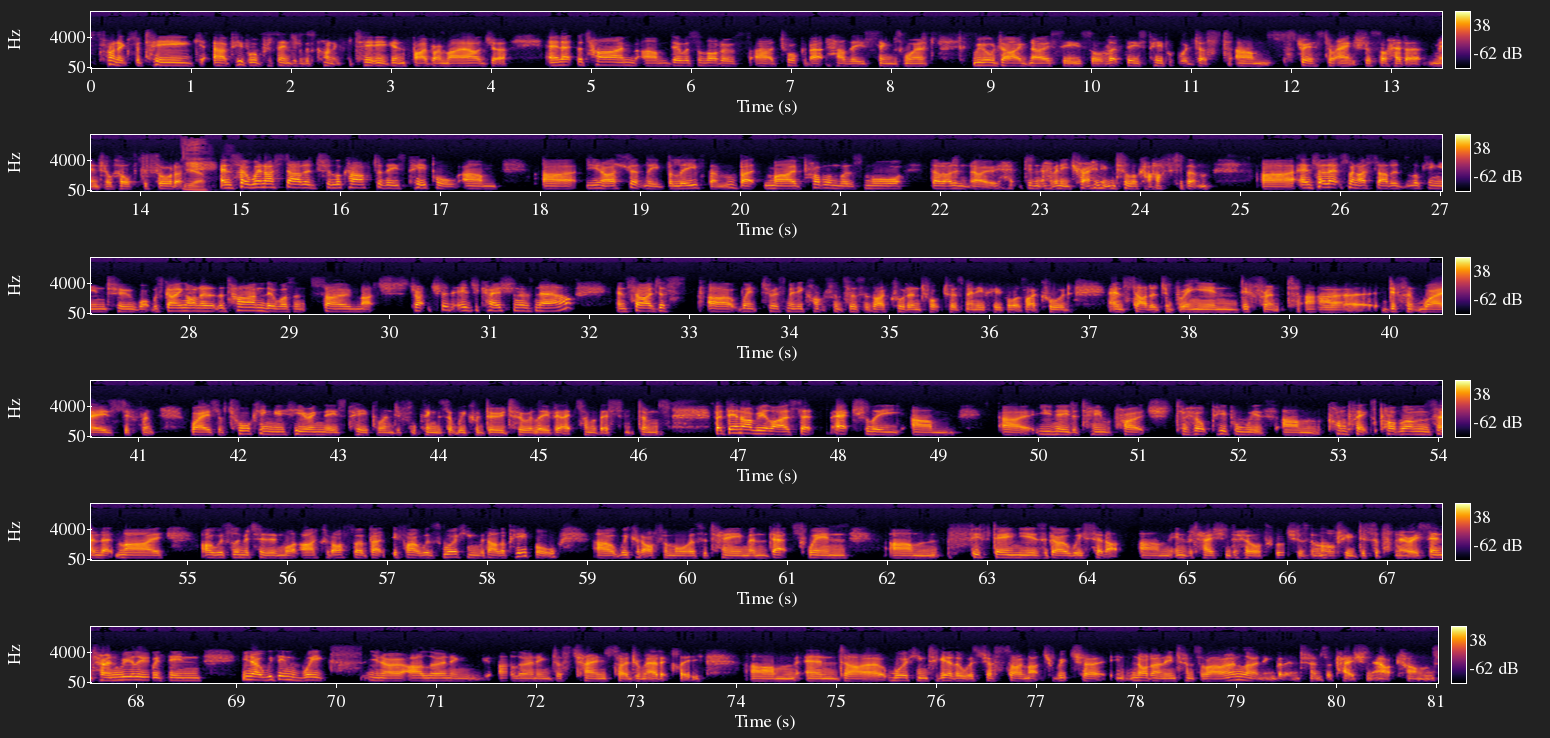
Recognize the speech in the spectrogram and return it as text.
chronic fatigue. Uh, people were presented with chronic fatigue and fibromyalgia. And at the time, um, there was a lot of uh, talk about how these things weren't real diagnoses or that these people were just um, stressed or anxious or had a mental health disorder. Yeah. And so when I started to look after these people, um, uh, you know, I certainly believed them, but my problem was more that I didn't know, didn't have any training to look after them. Uh, and so that's when I started looking into what was going on. And at the time, there wasn't so much structured education as now. And so I just uh, went to as many conferences as I could and talked to as many people as I could, and started to bring in different uh, different ways, different ways of talking and hearing these people, and different things that we could do to alleviate some of their symptoms. But then I realised that actually. Um, uh, you need a team approach to help people with um, complex problems, and that my I was limited in what I could offer. But if I was working with other people, uh, we could offer more as a team. And that's when um, 15 years ago we set up um, Invitation to Health, which is a multidisciplinary centre. And really within, you know, within weeks, you know, our learning, our learning just changed so dramatically. Um, and uh, working together was just so much richer, not only in terms of our own learning, but in terms of patient outcomes.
